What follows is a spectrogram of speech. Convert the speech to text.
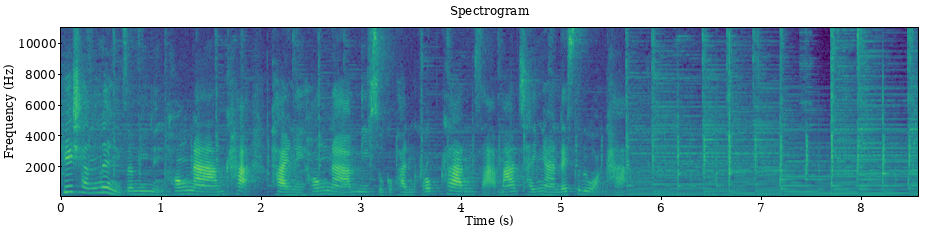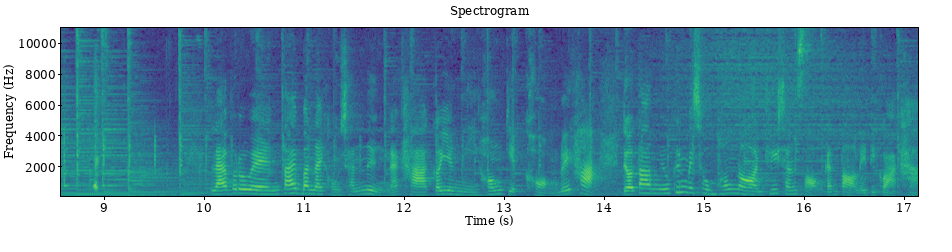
ที่ชั้น 1 จะมี 1 ห้องน้ำค่ะ ภายในห้องน้ำมีสุขภัณฑ์ครบครัน สามารถใช้งานได้สะดวกค่ะ และบริเวณใต้บันไดของชั้น1นะคะ ก็ยังมีห้องเก็บของด้วยค่ะ เดี๋ยวตามมิวขึ้นไปชมห้องนอนที่ชั้น 2 กันต่อเลยดีกว่าค่ะ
